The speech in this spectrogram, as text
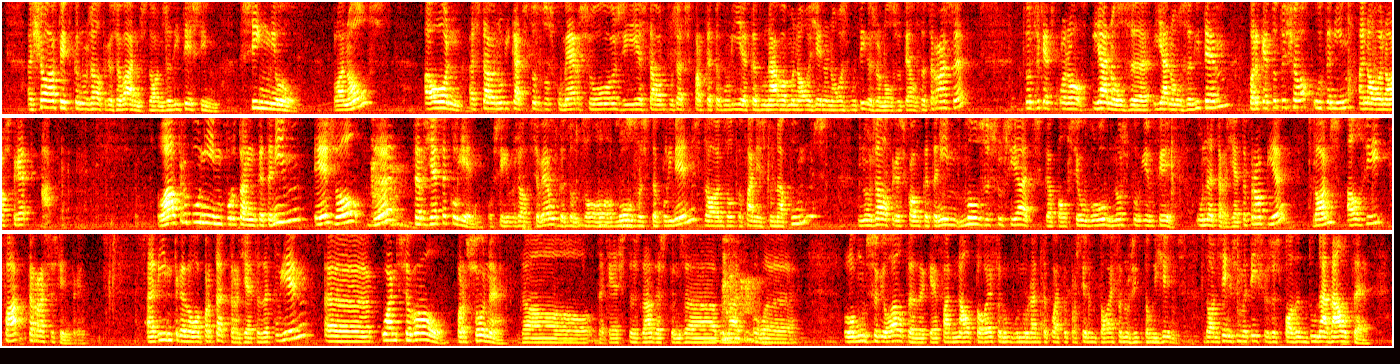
Això ha fet que nosaltres abans doncs, editéssim 5.000 planols, a on estaven ubicats tots els comerços i estaven posats per categoria que donàvem a la gent en les botigues o els hotels de Terrassa. Tots aquests planols ja no els, eh, ja no els editem perquè tot això ho tenim en la nostra app. L'altre punt important que tenim és el de targeta client. O sigui, vosaltres sabeu que tots els, molts establiments doncs, el que fan és donar punts. Nosaltres, com que tenim molts associats que pel seu volum no es podrien fer una targeta pròpia, doncs els hi fa Terrassa Centre. A dintre de l'apartat targeta de client, eh, qualsevol persona d'aquestes dades que ens ha donat la, la Montse Vilalta de que fan anar el telèfon un 94% amb telèfons intel·ligents, doncs ells mateixos es poden donar d'alta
